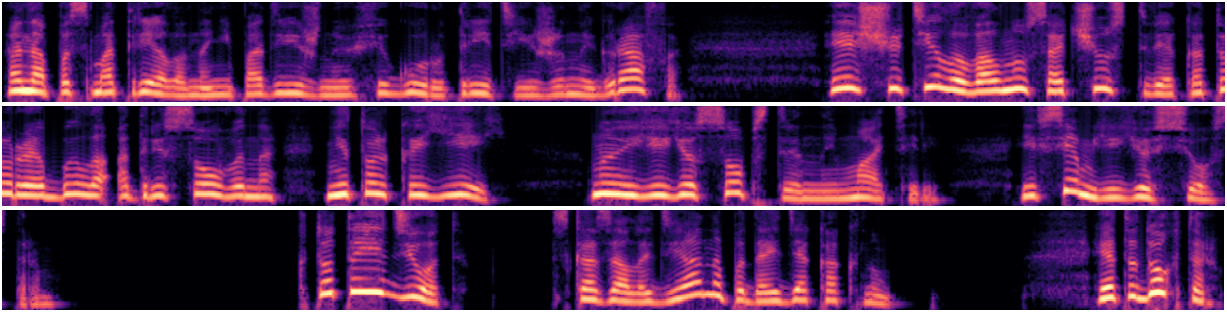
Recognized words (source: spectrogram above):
Она посмотрела на неподвижную фигуру третьей жены графа и ощутила волну сочувствия, которое было адресовано не только ей, но и ее собственной матери и всем ее сестрам. «Кто-то идет», — сказала Диана, подойдя к окну. «Это доктор?»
